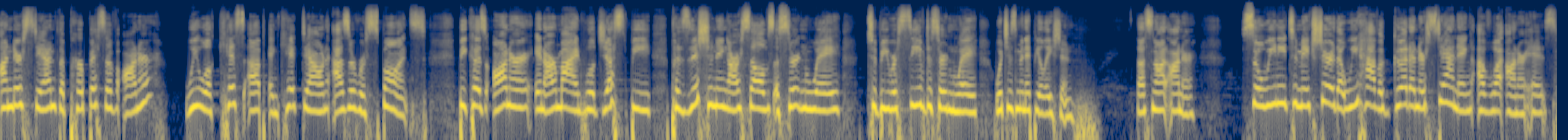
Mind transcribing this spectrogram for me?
understand the purpose of honor, we will kiss up and kick down as a response because honor in our mind will just be positioning ourselves a certain way to be received a certain way, which is manipulation. That's not honor. So we need to make sure that we have a good understanding of what honor is.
